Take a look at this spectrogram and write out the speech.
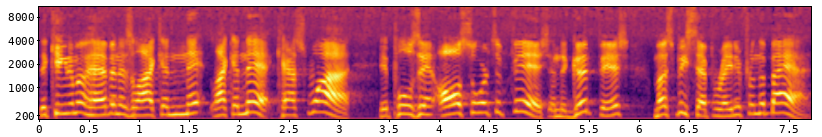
The kingdom of heaven is like a net, like a net cast wide. It pulls in all sorts of fish, and the good fish must be separated from the bad.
